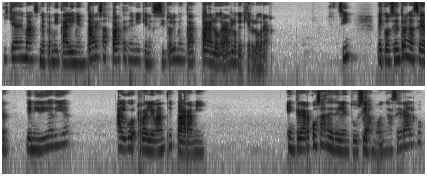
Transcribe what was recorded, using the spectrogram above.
y que además me permita alimentar esas partes de mí que necesito alimentar para lograr lo que quiero lograr. ¿Sí? Me concentro en hacer de mi día a día algo relevante para mí. En crear cosas desde el entusiasmo, en hacer algo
